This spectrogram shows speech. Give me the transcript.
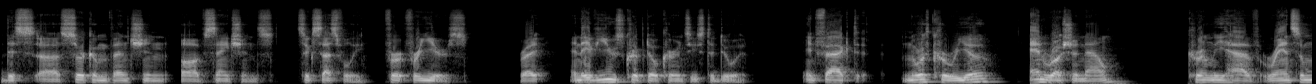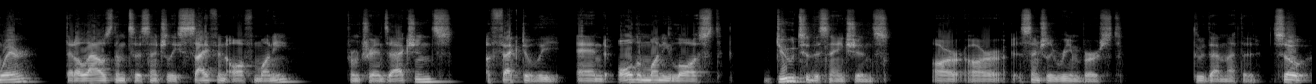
this uh, circumvention of sanctions successfully for for years, right? And they've used cryptocurrencies to do it. In fact, North Korea and Russia now currently have ransomware that allows them to essentially siphon off money from transactions effectively, and all the money lost due to the sanctions are are essentially reimbursed through that method. So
